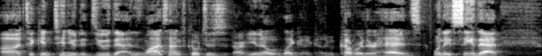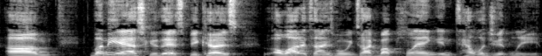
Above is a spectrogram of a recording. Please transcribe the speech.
uh, to continue to do that. And a lot of times, coaches are, you know, like cover their heads when they see that. Um, let me ask you this because a lot of times when we talk about playing intelligently,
